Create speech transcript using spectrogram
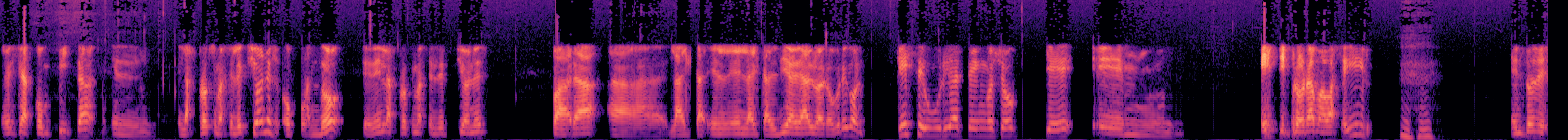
él sea, compita en, las próximas elecciones o cuando se den las próximas elecciones para uh, la, en, la alcaldía de Álvaro Obregón. ¿Qué seguridad tengo yo que em, este programa va a seguir? Entonces,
